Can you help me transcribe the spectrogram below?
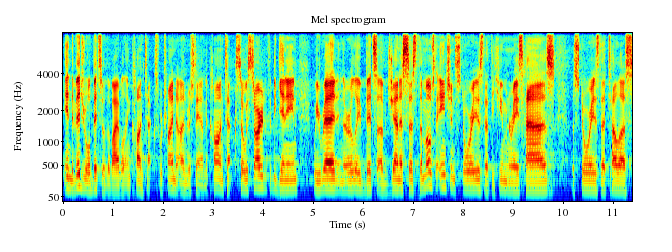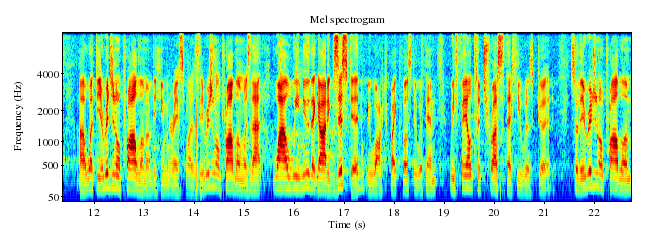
individual bits of the Bible in context. We're trying to understand the context. So we started at the beginning. We read in the early bits of Genesis the most ancient stories that the human race has, the stories that tell us uh, what the original problem of the human race was. The original problem was that while we knew that God existed, we walked quite closely with Him, we failed to trust that He was good. So the original problem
